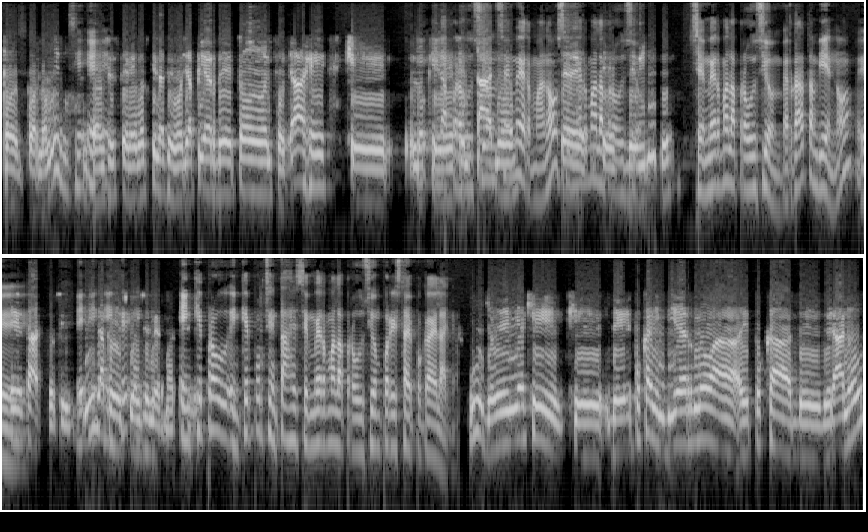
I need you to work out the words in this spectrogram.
por, por lo mismo. eh, Entonces tenemos que la cebolla pierde todo el follaje, que lo que y la es producción se merma, ¿no? Se se- merma la se producción. debilite. Se merma la producción, ¿verdad? También, ¿no? Eh, Exacto, sí. eh, y la ¿en producción qué- se merma. ¿En qué, produ- ¿En qué porcentaje se merma la producción por esta época del año? Uh, yo diría que, que de época de invierno a época de verano,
